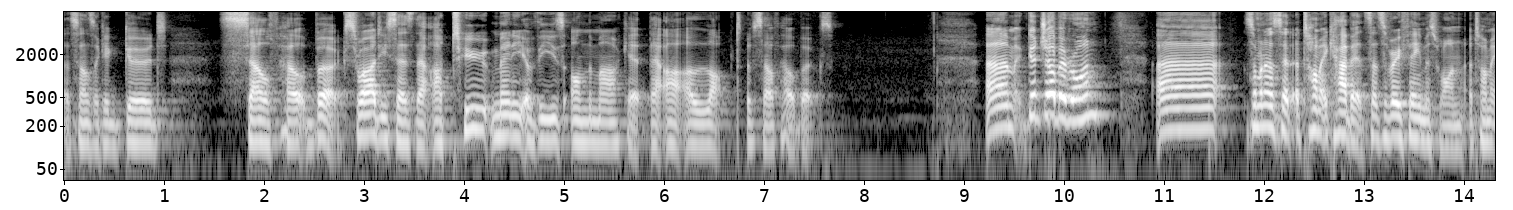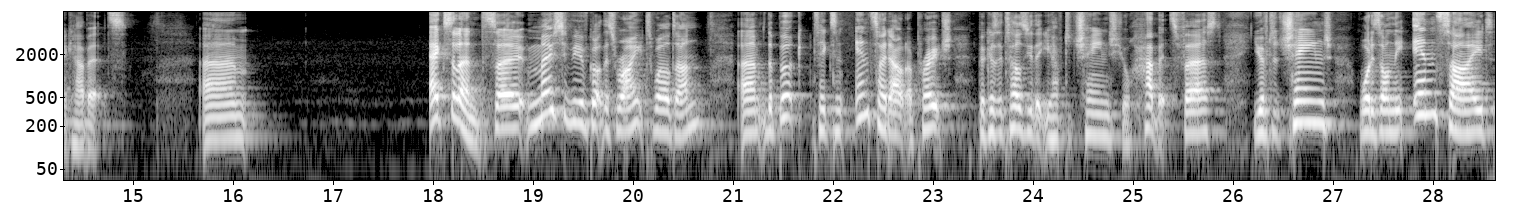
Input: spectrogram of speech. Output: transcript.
That sounds like a good self help book. Swadi says there are too many of these on the market. There are a lot of self help books. Um, good job, everyone. Uh, someone else said Atomic Habits. That's a very famous one. Atomic Habits. Um, excellent. So most of you have got this right. Well done. Um, the book takes an inside out approach because it tells you that you have to change your habits first. You have to change what is on the inside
